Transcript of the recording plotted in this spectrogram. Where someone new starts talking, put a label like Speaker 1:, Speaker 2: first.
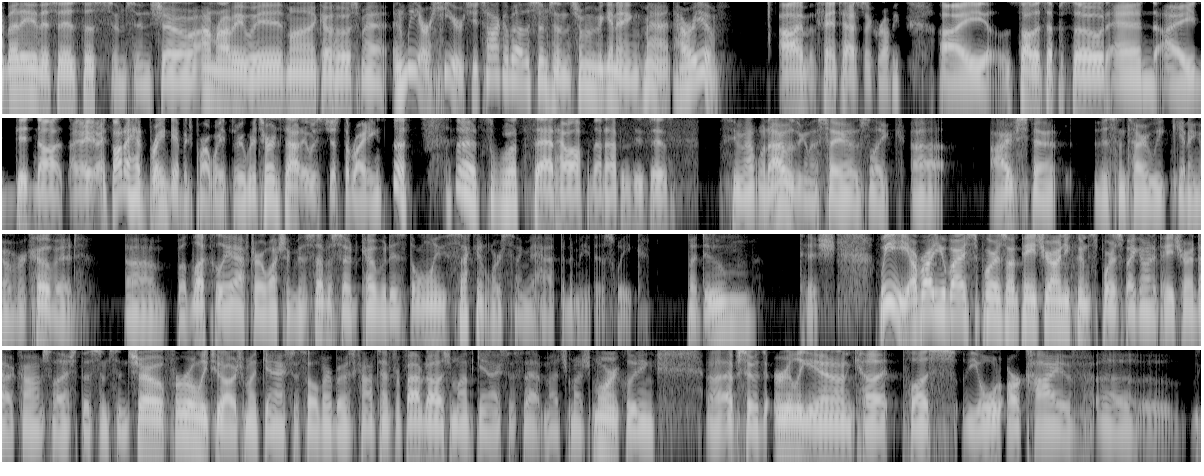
Speaker 1: everybody. This is The Simpsons Show. I'm Robbie with my co host, Matt, and we are here to talk about The Simpsons from the beginning. Matt, how are you?
Speaker 2: I'm fantastic, Robbie. I saw this episode and I did not. I, I thought I had brain damage partway through, but it turns out it was just the writing. That's what's sad how often that happens these days.
Speaker 1: See, Matt, what I was going to say was like, uh, I've spent this entire week getting over COVID. Um, but luckily, after watching this episode, COVID is the only second worst thing to happen to me this week. Badoom Tish. We are brought to you by supporters on Patreon. You can support us by going to patreon.com slash The Simpsons Show. For only $2 a month, gain access to all of our bonus content. For $5 a month, gain access to that much, much more, including uh, episodes early and uncut, plus the old archive uh,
